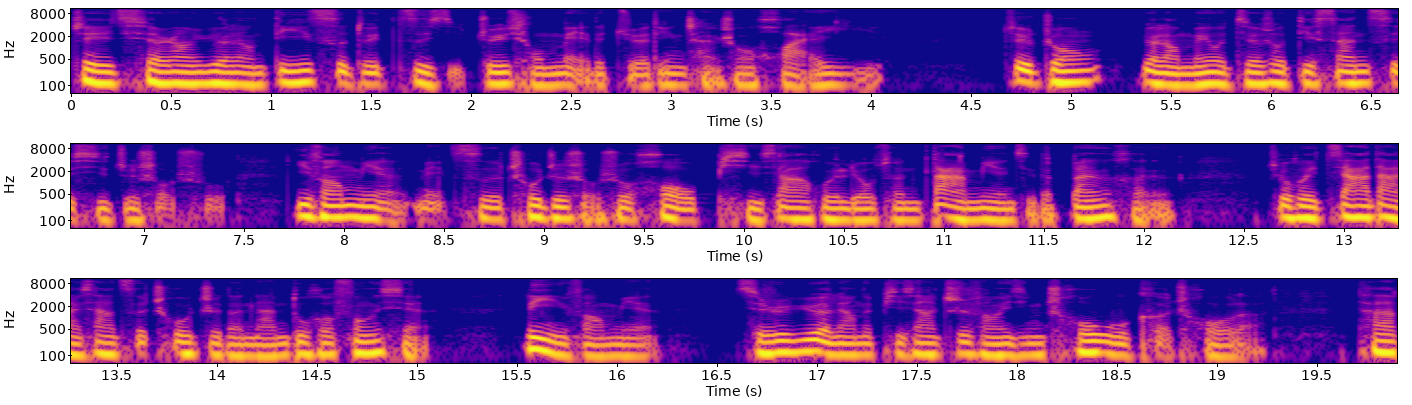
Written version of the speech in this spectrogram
这一切让月亮第一次对自己追求美的决定产生怀疑。最终，月亮没有接受第三次吸脂手术。一方面，每次抽脂手术后皮下会留存大面积的瘢痕，这会加大下次抽脂的难度和风险；另一方面，其实月亮的皮下脂肪已经抽无可抽了，它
